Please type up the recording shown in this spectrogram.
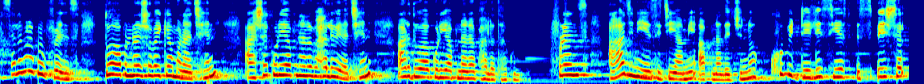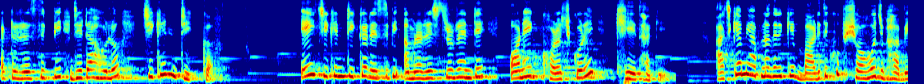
আসসালামু আলাইকুম ফ্রেন্ডস তো আপনারা সবাই কেমন আছেন? আশা করি আপনারা ভালোই আছেন, আর দোয়া করি আপনারা ভালো থাকুন। ফ্রেন্ডস আজ নিয়ে এসেছি আমি আপনাদের জন্য খুবই ডেলিসিয়াস স্পেশাল একটা রেসিপি যেটা হলো চিকেন টিক্কা এই চিকেন টিক্কা রেসিপি আমরা রেস্টুরেন্টে অনেক খরচ করে খেয়ে থাকি। আজকে আমি আপনাদেরকে বাড়িতে খুব সহজভাবে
